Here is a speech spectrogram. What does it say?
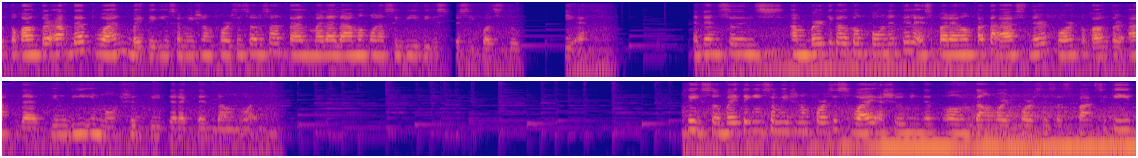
So to counteract that one, by taking summation of forces horizontal, malalaman ko na si BD is just equals to DF. And then since ang vertical component nila is parehong pataas, therefore to counteract that, yung DE mo should be directed downward. Okay, so by taking summation of forces y, assuming that all downward forces is positive,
